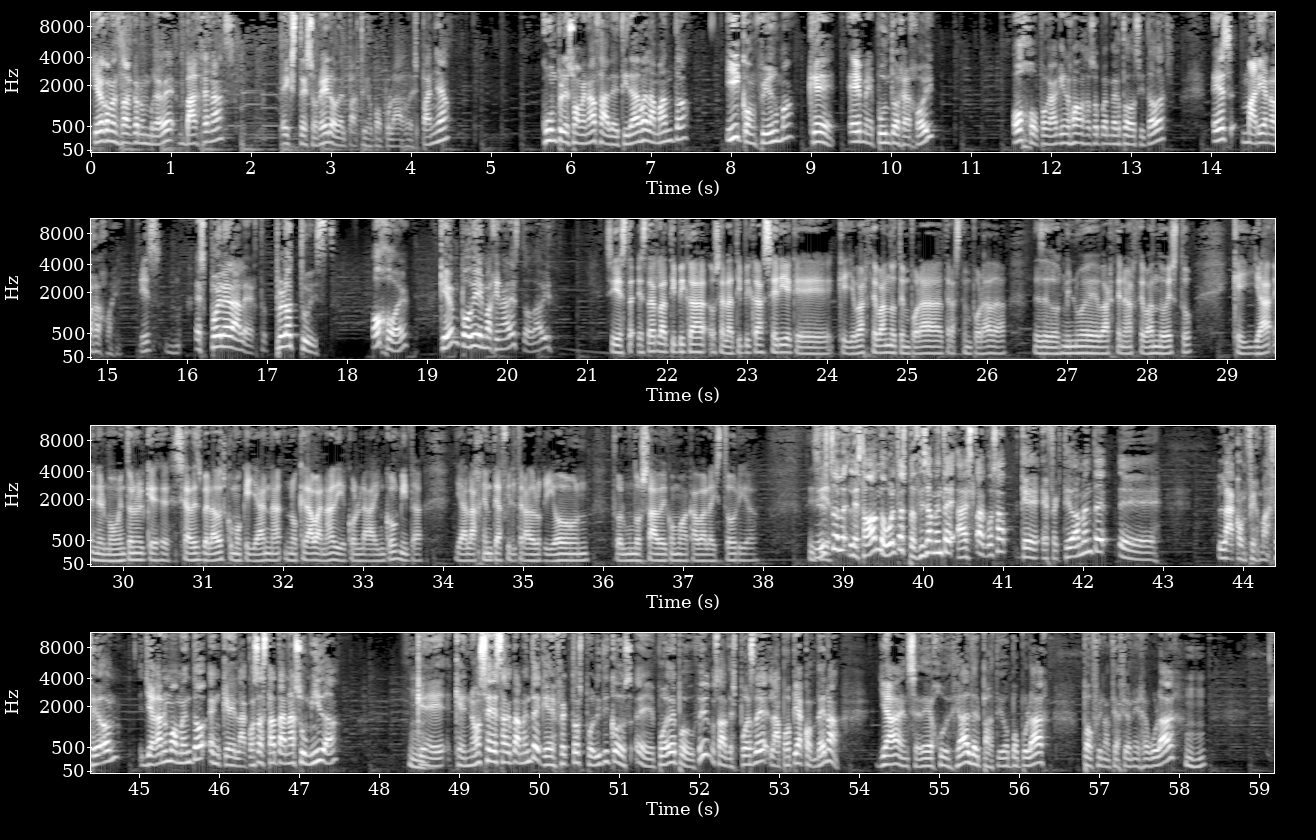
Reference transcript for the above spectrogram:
Quiero comenzar con un breve. Bárcenas, ex tesorero del Partido Popular de España, cumple su amenaza de tirarle la manta y confirma que M. Rajoy, ojo, porque aquí nos vamos a sorprender todos y todas, es Mariano Rajoy. Es... Spoiler alert, plot twist. Ojo, ¿eh? ¿Quién podía imaginar esto, David? Sí, esta, esta, es la típica, o sea, la típica serie que, que lleva cebando temporada tras temporada, desde 2009 Bárcenas cebando esto, que ya en el momento en el que se ha desvelado es como que ya no quedaba nadie con la incógnita, ya la gente ha filtrado el guion, todo el mundo sabe cómo acaba la historia. y esto le estaba dando vueltas precisamente a esta cosa que efectivamente eh, la confirmación llega en un momento en que la cosa está tan asumida Hmm. que, que, no sé exactamente qué efectos políticos eh, puede producir. O sea, después de la propia condena ya en sede judicial del Partido Popular por financiación irregular,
